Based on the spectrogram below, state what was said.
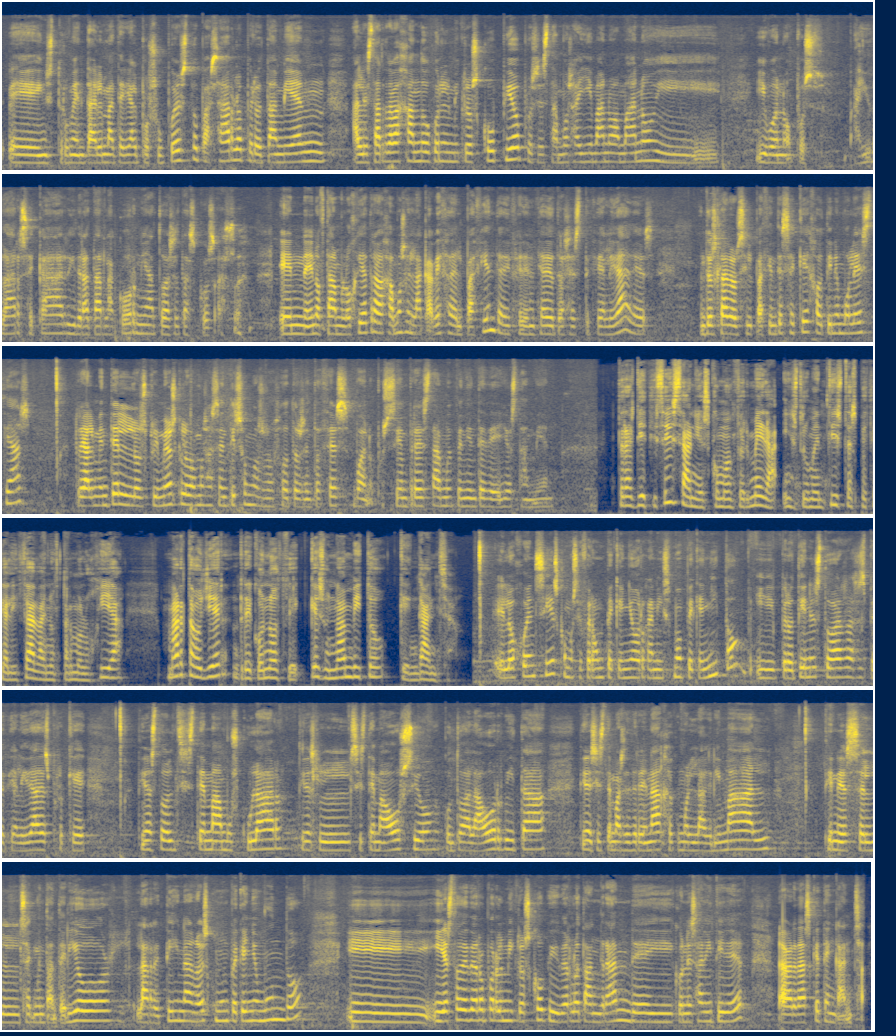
Eh, instrumentar el material, por supuesto, pasarlo, pero también al estar trabajando con el microscopio, pues estamos allí mano a mano y, bueno, pues ayudar, secar, hidratar la córnea, todas estas cosas. En, en, oftalmología trabajamos en la cabeza del paciente, a diferencia de otras especialidades. Entonces, claro, si el paciente se queja o tiene molestias, realmente los primeros que lo vamos a sentir somos nosotros. Entonces, bueno, pues siempre estar muy pendiente de ellos también. Tras 16 años como enfermera instrumentista especializada en oftalmología, Marta Oyer reconoce que es un ámbito que engancha. El ojo en sí es como si fuera un pequeño organismo pequeñito, y, pero tienes todas las especialidades porque tienes todo el sistema muscular, tienes el sistema óseo con toda la órbita, tienes sistemas de drenaje como el lagrimal, tienes el segmento anterior, la retina, ¿no? es como un pequeño mundo y, y esto de verlo por el microscopio y verlo tan grande y con esa nitidez, la verdad es que te engancha.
